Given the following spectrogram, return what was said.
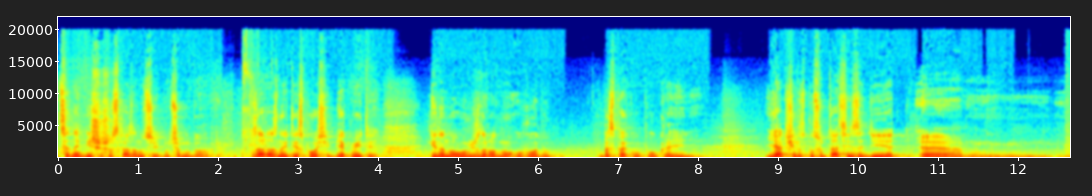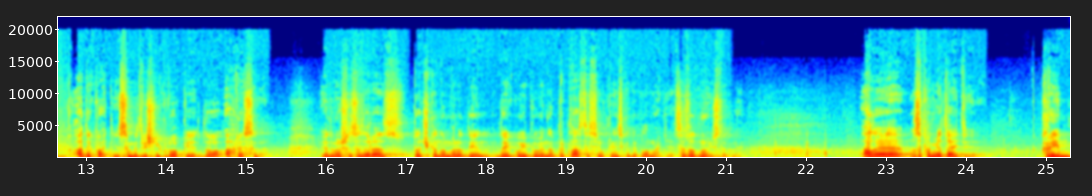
Це найбільше, що сказано у цьому договорі. Зараз знайти спосіб, як вийти і на нову міжнародну угоду безпеку по Україні, як через консультації задіять е, адекватні симетричні кроки до агресора. Я думаю, що це зараз точка номер один, до якої повинна прикластися українська дипломатія. Це з одної сторони. Але запам'ятайте, Крим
